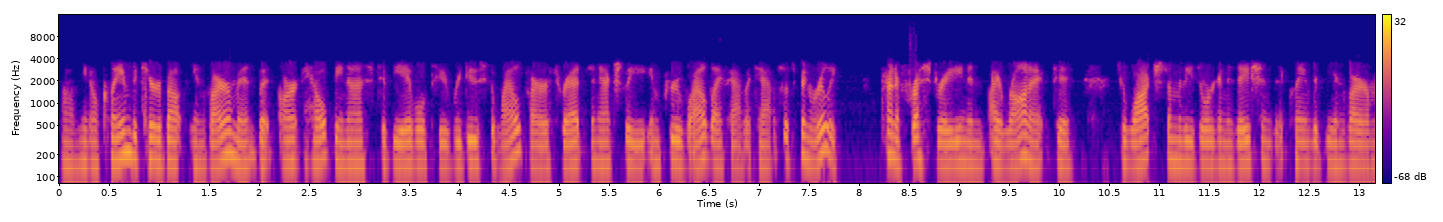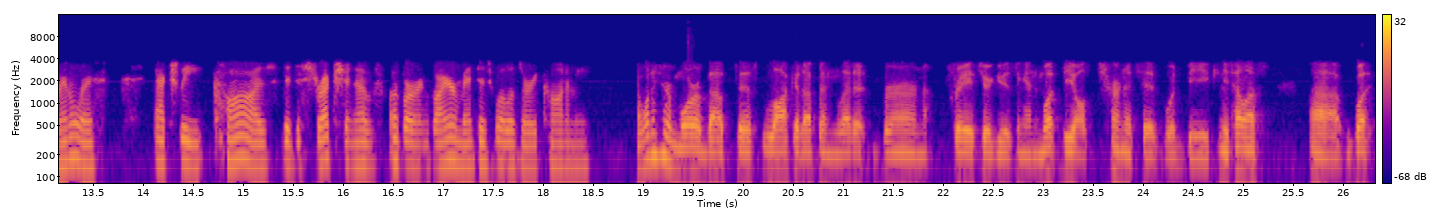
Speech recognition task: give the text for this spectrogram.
Um, you know, claim to care about the environment, but aren't helping us to be able to reduce the wildfire threats and actually improve wildlife habitat. So it's been really kind of frustrating and ironic to to watch some of these organizations that claim to be environmentalists actually cause the destruction of, of our environment as well as our economy. I want to hear more about this lock it up and let it burn phrase you're using and what the alternative would be. Can you tell us uh, what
